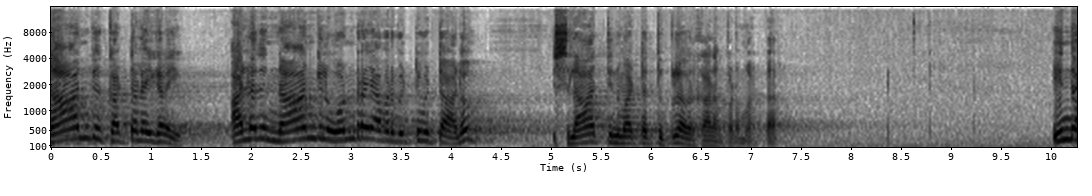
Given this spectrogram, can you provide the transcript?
நான்கு கட்டளைகளையும் அல்லது நான்கில் ஒன்றை அவர் விட்டுவிட்டாலும் இஸ்லாத்தின் வட்டத்துக்குள் அவர் காணப்பட மாட்டார் இந்த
